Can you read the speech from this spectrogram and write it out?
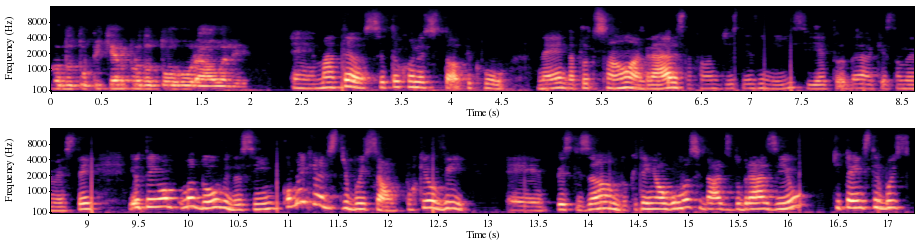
o pequeno produtor rural ali. É, Matheus, você tocou nesse tópico né, da produção agrária, você está falando disso desde o início, e é toda a questão do MST. Eu tenho uma, uma, dúvida, assim, como é que é a distribuição? Porque eu vi é, pesquisando que tem algumas cidades do Brasil que tem distribuição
